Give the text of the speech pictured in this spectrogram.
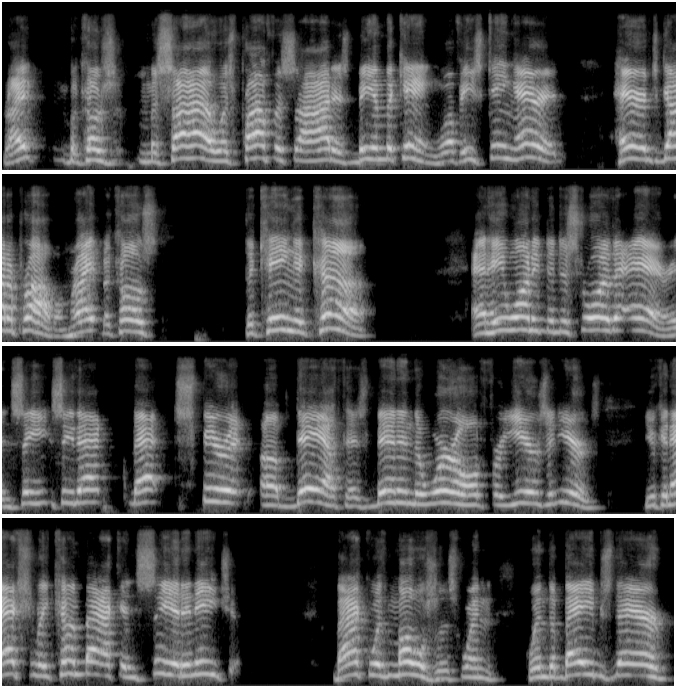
Right? Because Messiah was prophesied as being the king. Well, if he's King Herod, Herod's got a problem, right? Because the king had come and he wanted to destroy the heir. And see, see that that spirit of death has been in the world for years and years. You can actually come back and see it in Egypt. Back with Moses, when when the babes there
